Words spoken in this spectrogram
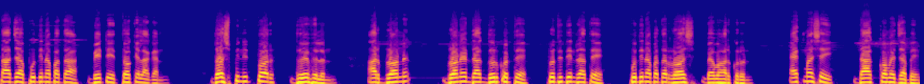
তাজা পুদিনা পাতা বেটে ত্বকে লাগান। দশ মিনিট পর ধুয়ে ফেলুন। আর ব্রণ, ব্রণের দাগ দূর করতে প্রতিদিন রাতে পুদিনা পাতার রস ব্যবহার করুন। এক মাসেই দাগ কমে যাবে।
